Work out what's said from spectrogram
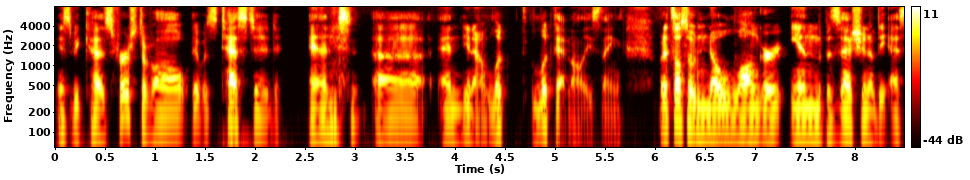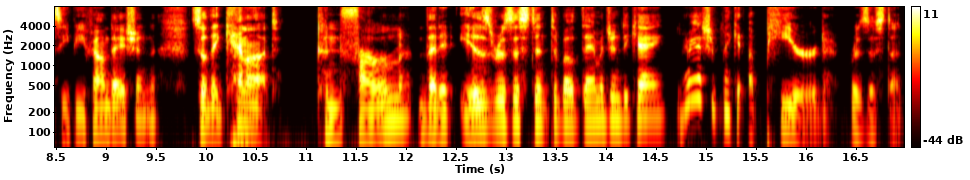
is because first of all, it was tested and uh and you know looked looked at and all these things. But it's also no longer in the possession of the scp foundation so they cannot confirm that it is resistant to both damage and decay. Maybe i should make it appeared resistant.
